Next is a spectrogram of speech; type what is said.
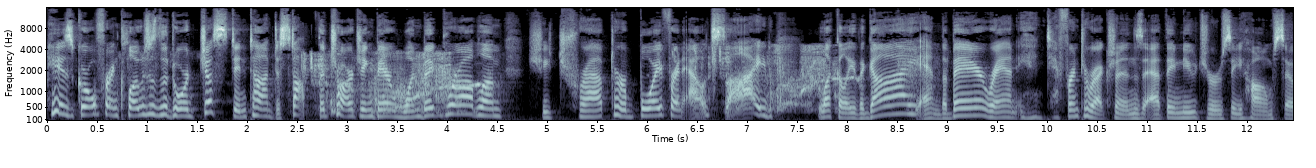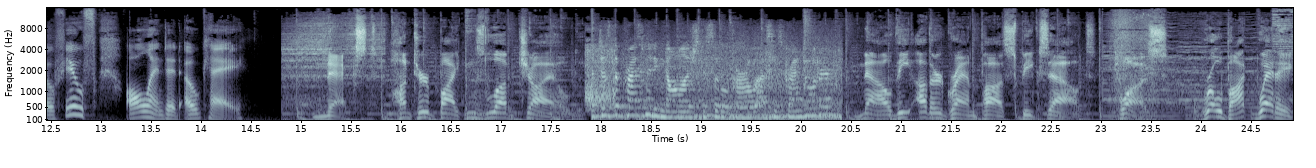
His girlfriend closes the door just in time to stop the charging bear. One big problem. She trapped her boyfriend outside. Luckily, the guy and the bear ran in different directions at the New Jersey home. So, phew, all ended okay. Next, Hunter Biden's love child. Does the president acknowledge this little girl as his granddaughter? Now the other grandpa speaks out. Plus, robot wedding.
